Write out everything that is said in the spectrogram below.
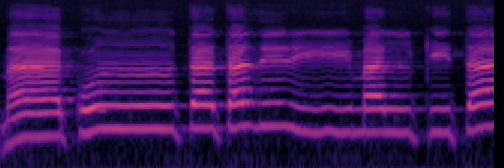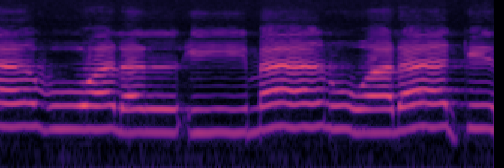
مَا كُنْتَ تَدْرِي مَا الْكِتَابُ وَلَا الْإِيمَانُ وَلَكِنْ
